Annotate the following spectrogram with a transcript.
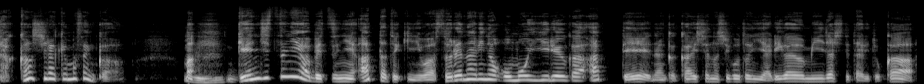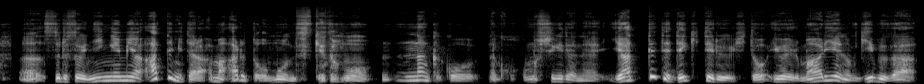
若干しらけませんか？まあ、現実には別に会った時にはそれなりの思い入れがあってなんか会社の仕事にやりがいを見出してたりとかするそういう人間味は会ってみたら、まあ、あると思うんですけどもなんかこうなんかここも不思議だよねやっててできてる人いわゆる周りへのギブが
